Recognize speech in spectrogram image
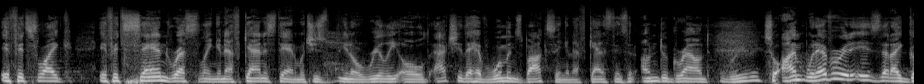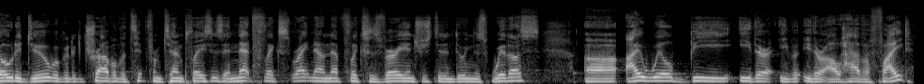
if it's like, if it's sand wrestling in Afghanistan, which is you know really old. Actually, they have women's boxing in Afghanistan. It's an underground. Really? So I'm whatever it is that I go to do. We're going to travel t- from ten places, and Netflix right now. Netflix is very interested in doing this with us. Uh, I will be either either either I'll have a fight.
